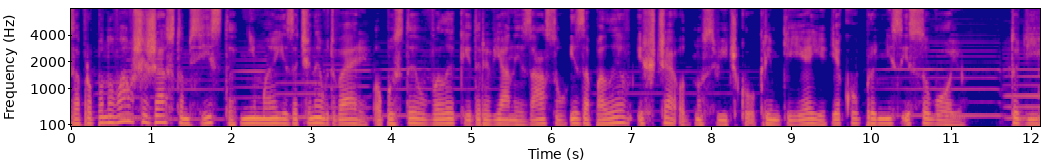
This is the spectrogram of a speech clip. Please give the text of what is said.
Запропонувавши жестом сісти, німий зачинив двері, опустив великий дерев'яний засув і запалив іще одну свічку, окрім тієї, яку приніс із собою. Тоді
